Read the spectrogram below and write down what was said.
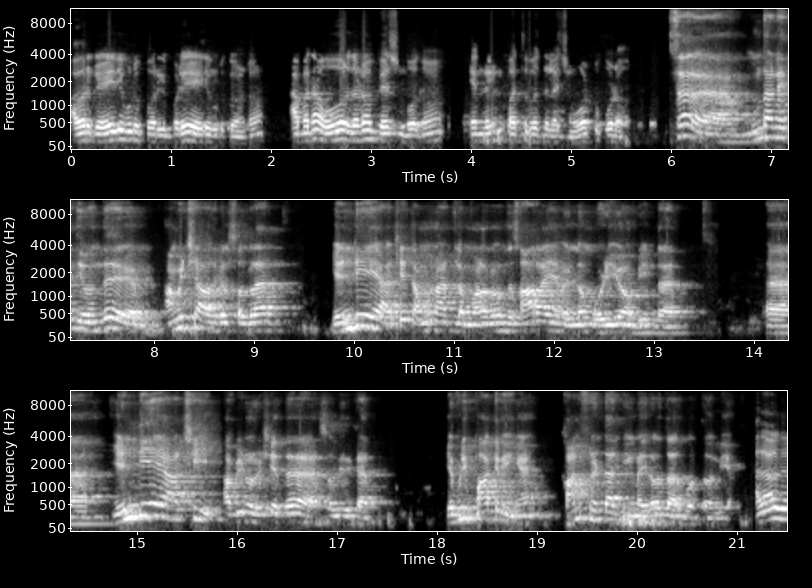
அவருக்கு எழுதி கொடுப்பவர் இப்படியே எழுதி கொடுக்க வேண்டும். அப்பதான் ஒவ்வொரு தடவை பேசும்போதும் எங்களுக்கு பத்து பத்து லட்சம் ஓட்டு கூட வரும். சார் முந்தானேத்தி வந்து அமித்ஷா அவர்கள் சொல்றார் என்டிஏ ஆட்சி தமிழ்நாட்டுல மலரும் இந்த சாராய வெள்ளம் ஒழியும் அப்படின்றார். என்டிஏ ஆட்சி அப்படின்னு ஒரு விஷயத்த சொல்லியிருக்காரு. எப்படி பாக்குறீங்க? கான்பிடண்டா இருக்கீங்களா இருபத்தாறு பொறுத்தவரையும் அதாவது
